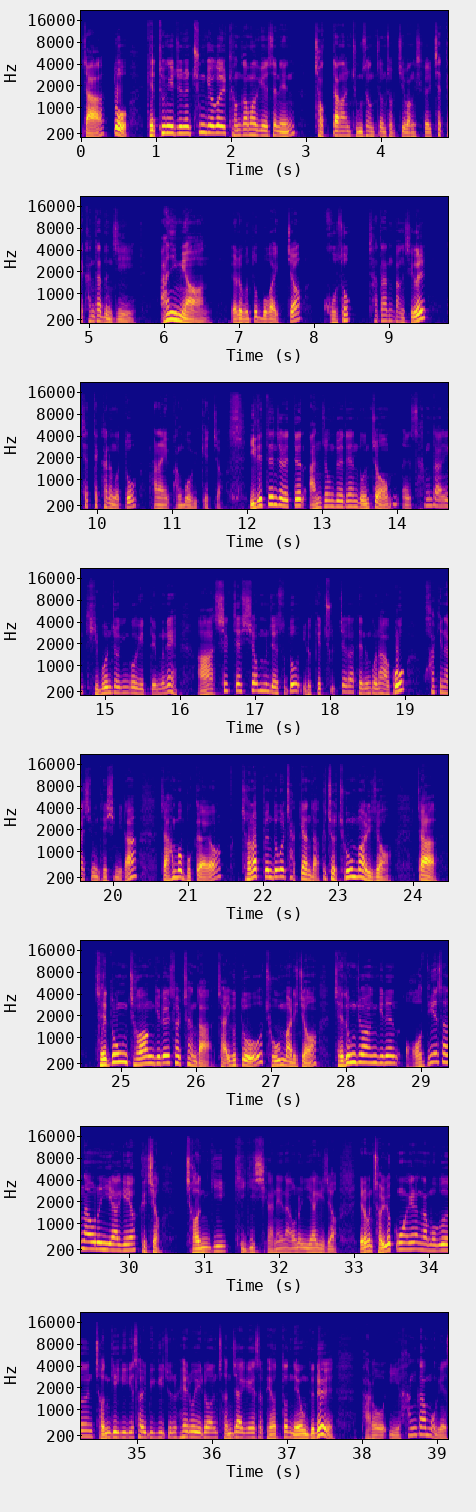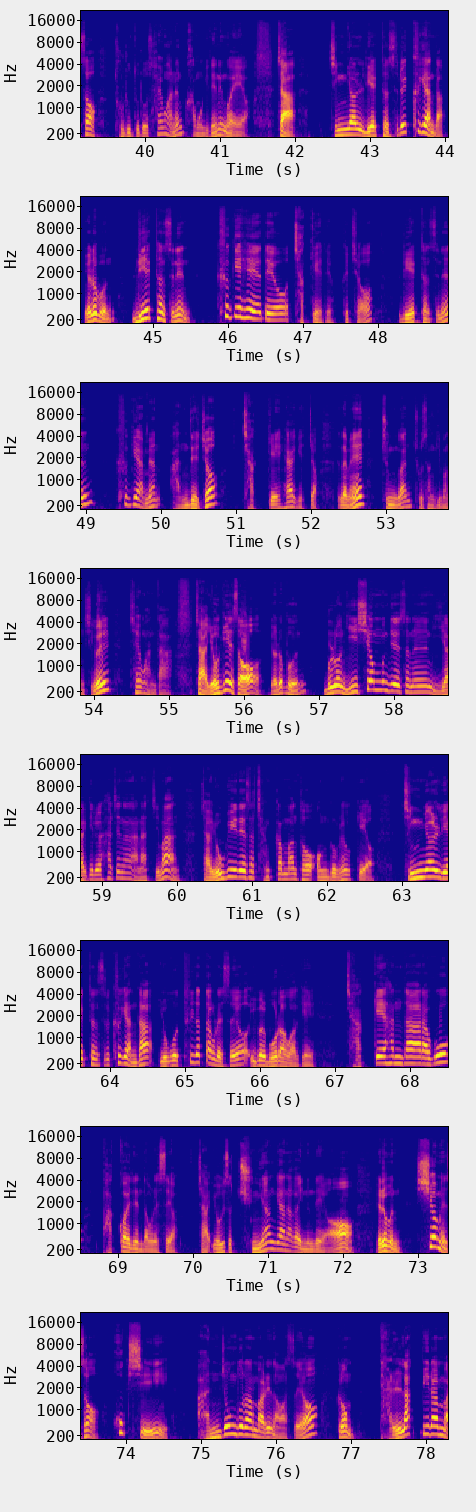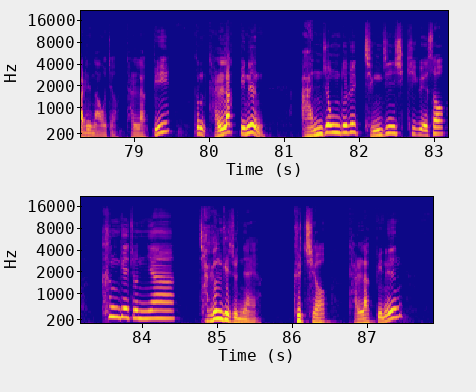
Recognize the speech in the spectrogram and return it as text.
자, 또 계통에 주는 충격을 경감하기 위해서는 적당한 중성점 접지 방식을 채택한다든지 아니면 여러분 또 뭐가 있죠? 고속 차단 방식을 채택하는 것도 하나의 방법이 있겠죠. 이랬든 저랬든 안정돼야 되는 논점 상당히 기본적인 거기 때문에 아 실제 시험 문제에서도 이렇게 출제가 되는구나 하고 확인하시면 되십니다. 자 한번 볼까요? 전압 변동을 작게 한다. 그렇죠. 좋은 말이죠. 자 제동 저항기를 설치한다. 자, 이것도 좋은 말이죠. 제동 저항기는 어디에서 나오는 이야기예요? 그렇죠. 전기 기기 시간에 나오는 이야기죠. 여러분 전력공학이라는 과목은 전기기기 설비 기준 회로 이론 전자기에서 배웠던 내용들을 바로 이 한 과목에서 두루두루 사용하는 과목이 되는 거예요. 자, 직렬 리액턴스를 크게 한다. 여러분 리액턴스는 크게 해야 돼요? 작게 해야 돼요? 그렇죠? 리액턴스는 크게 하면 안 되죠? 작게 해야겠죠. 그 다음에 중간 조상기 방식을 채용한다. 자, 여기에서 여러분 물론 이 시험 문제에서는 이야기를 하지는 않았지만 자 여기에 대해서 잠깐만 더 언급을 해볼게요. 직렬 리액턴스를 크게 한다. 요거 틀렸다고 그랬어요. 이걸 뭐라고 하게? 작게 한다라고 바꿔야 된다고 그랬어요. 자 여기서 중요한 게 하나가 있는데요. 여러분 시험에서 혹시 안정도란 말이 나왔어요. 그럼 단락비란 말이 나오죠. 단락비. 그럼 단락비는 안정도를 증진시키기 위해서 큰 게 좋냐 작은 게 좋냐야. 그렇죠. 단락비는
